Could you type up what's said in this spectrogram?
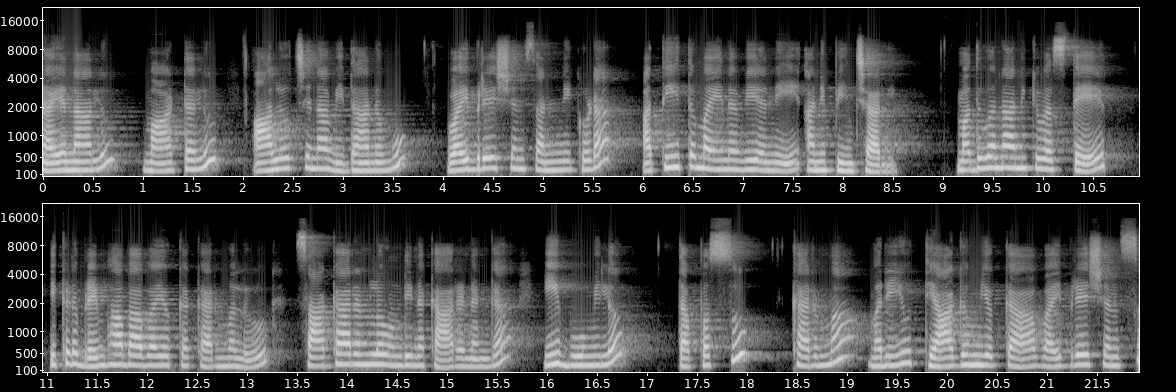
నయనాలు మాటలు ఆలోచన విధానము వైబ్రేషన్స్ అన్నీ కూడా అతీతమైనవి అని అనిపించాలి. మధువనానికి వస్తే ఇక్కడ బ్రహ్మబాబా యొక్క కర్మలు సాకారంలో ఉండిన కారణంగా ఈ భూమిలో తపస్సు కర్మ మరియు త్యాగం యొక్క వైబ్రేషన్స్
